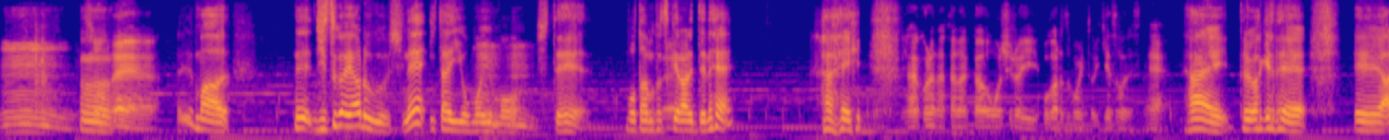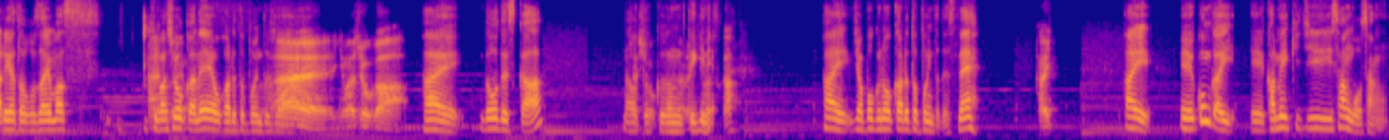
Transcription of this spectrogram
うん、うんそうね。まあ、ね、実害あるしね痛い思いもして、ボタンぶつけられてね。はい。いや、これなかなか面白いオカルトポイントいけそうですね。はい。というわけで、えーありがとうございます。行きましょうかねオカルトポイントじゃあ。はい、行きましょうか。はい。どうですか？直人君的にはい。じゃあ僕のオカルトポイントですね。かはい。はい、えー今回、えー亀吉3号さん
